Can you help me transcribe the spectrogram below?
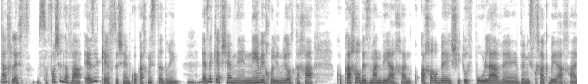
תכלס, בסופו של דבר, איזה כיף זה שהם כל כך מסתדרים. מהמם. איזה כיף שהם נהנים ויכולים להיות ככה כל כך הרבה זמן ביחד, כל כך הרבה שיתוף פעולה ו- ומשחק ביחד.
